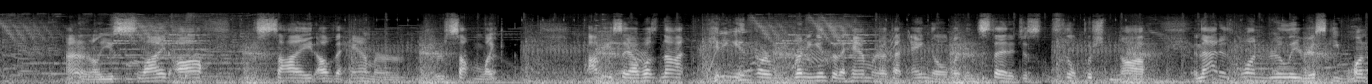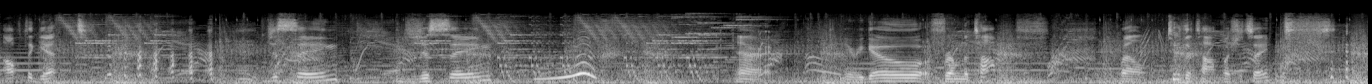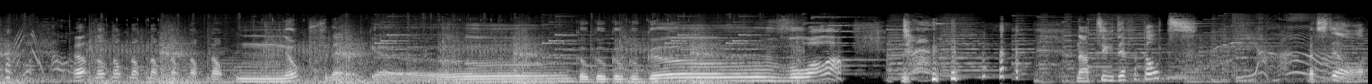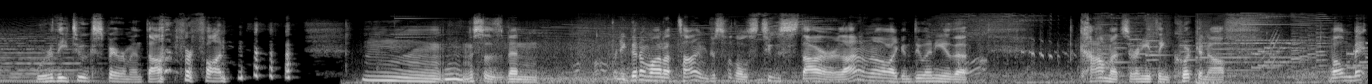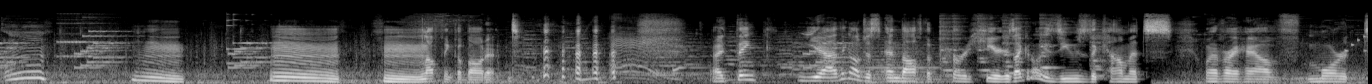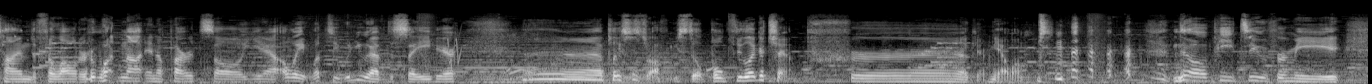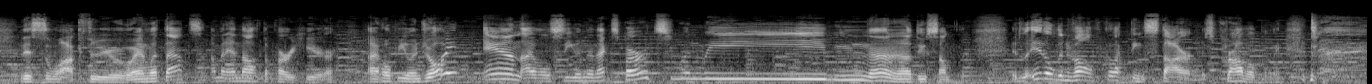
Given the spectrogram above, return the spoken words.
I don't know, you slide off the side of the hammer or something like... Obviously I was not hitting in or running into the hammer at that angle, but instead it just still pushed me off. And that is one really risky one up to get. just saying. Just saying. Alright. Here we go. From the top. Well, to the top, I should say. oh, nope, nope, nope, nope, nope, nope, nope. Nope. There we go. Go, go, go, go, go. Voila! Not too difficult, but still worthy to experiment on for fun. Hmm, this has been a pretty good amount of time just for those two stars. I don't know if I can do any of the comets or anything quick enough. Well, mm, hmm, hmm, hmm, I'll think about it. I think, yeah, I think I'll just end off the part here, because I could always use the comets whenever I have more time to fill out or whatnot in a part, so yeah. Oh wait, what's, what do you have to say here? Uh, place was rough, you still pulled through like a champ. Okay, yeah, well. no P2 for me this walkthrough. And with that, I'm going to end off the part here. I hope you enjoy, and I will see you in the next part when we... I don't know, do something. It'll, it'll involve collecting stars, probably.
